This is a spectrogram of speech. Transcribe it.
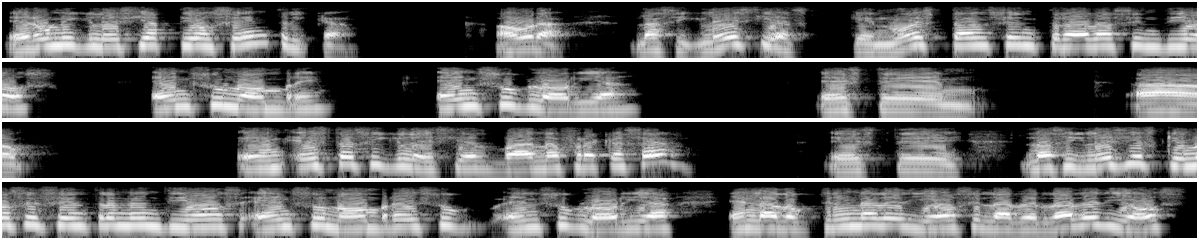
Era una iglesia teocéntrica. Ahora, las iglesias que no están centradas en Dios, en su nombre, en su gloria, este, ah, en estas iglesias van a fracasar. Este, las iglesias que no se centran en Dios, en su nombre, en su, en su gloria, en la doctrina de Dios, en la verdad de Dios,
